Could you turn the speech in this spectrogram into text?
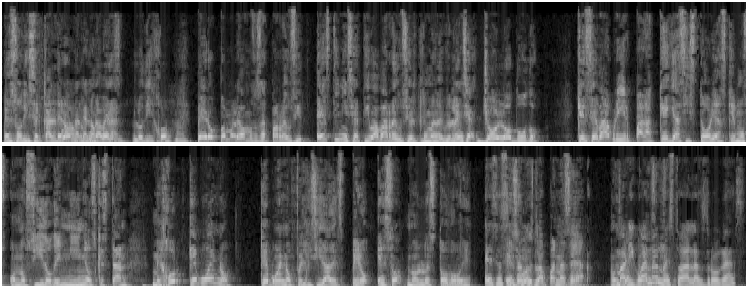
Eso dice Calderón, alguna vez lo dijo. Pero ¿cómo le vamos a hacer para reducir? ¿Esta iniciativa va a reducir el clima de violencia? Yo lo dudo. Que se va a abrir para aquellas historias que hemos conocido de niños que están mejor, qué bueno, qué bueno, felicidades. Pero eso no lo es todo, ¿eh? Esa no es la panacea. Marihuana no es todas las drogas.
